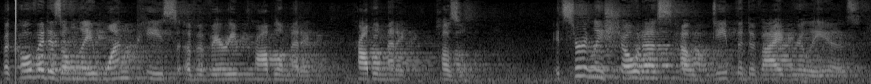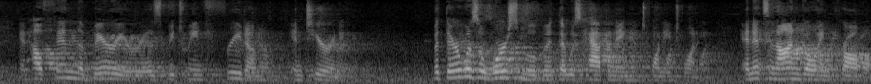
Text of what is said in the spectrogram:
But COVID is only one piece of a very problematic, problematic puzzle. It certainly showed us how deep the divide really is how thin the barrier is between freedom and tyranny. But there was a worse movement that was happening in 2020, and it's an ongoing problem.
